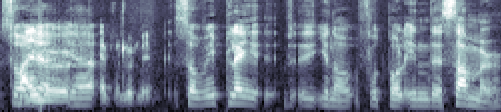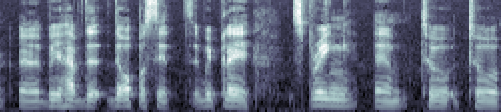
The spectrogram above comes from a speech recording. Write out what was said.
So, Malmö yeah, yeah. absolutely. so we play uh, you know football in the summer uh, we have the the opposite we play spring um, to to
